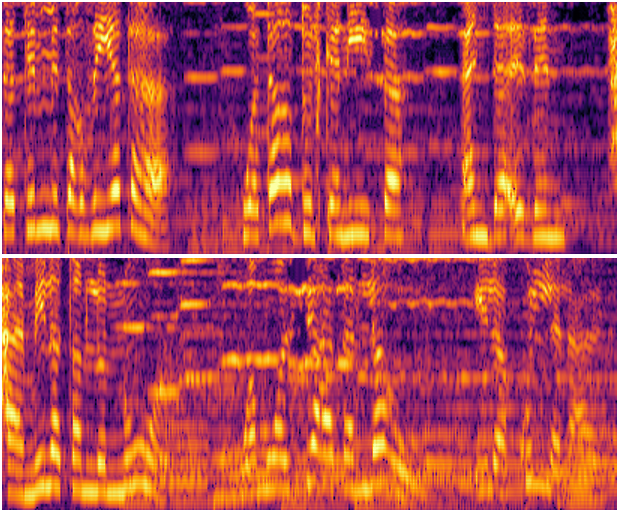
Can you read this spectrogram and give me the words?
تتم تغذيتها وتغدو الكنيسة عندئذ حاملة للنور وموزعة له إلى كل العالم.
